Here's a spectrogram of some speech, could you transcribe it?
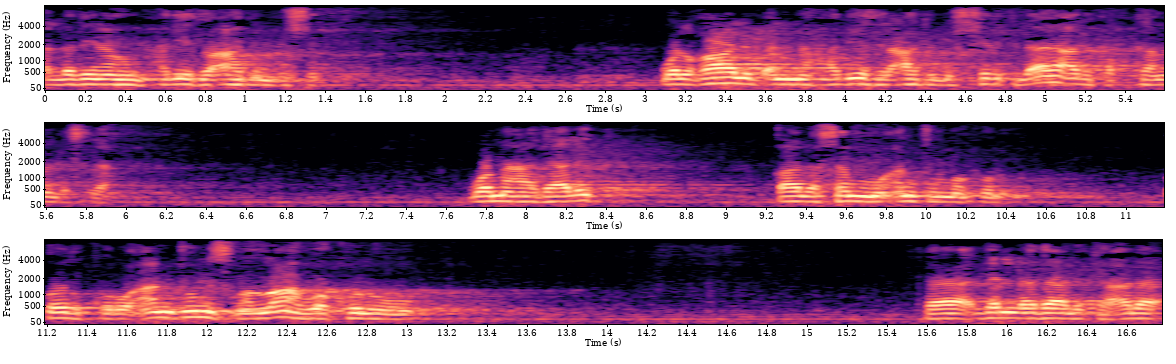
الذين هم حديث عهد بالشرك. والغالب أن حديث العهد بالشرك لا يعرف أحكام الإسلام. ومع ذلك قال سموا أنتم وكلوا. اذكروا أنتم اسم الله وكلوا. فدل ذلك على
